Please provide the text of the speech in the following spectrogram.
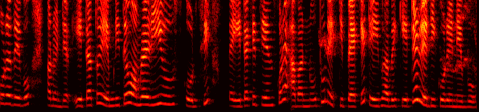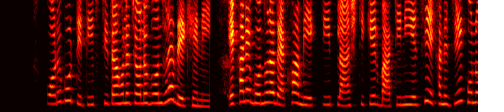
করে দেব। কারণ এটা এটা তো এমনিতেও আমরা রিইউজ করছি, তাই এটাকে চেঞ্জ করে আবার নতুন একটি প্যাকেট এইভাবে কেটে রেডি করে নেব। পরবর্তী টিপসটি তাহলে চলো বন্ধুরা দেখে নিই। এখানে বন্ধুরা দেখো, আমি একটি প্লাস্টিকের বাটি নিয়েছি। এখানে যে কোনো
